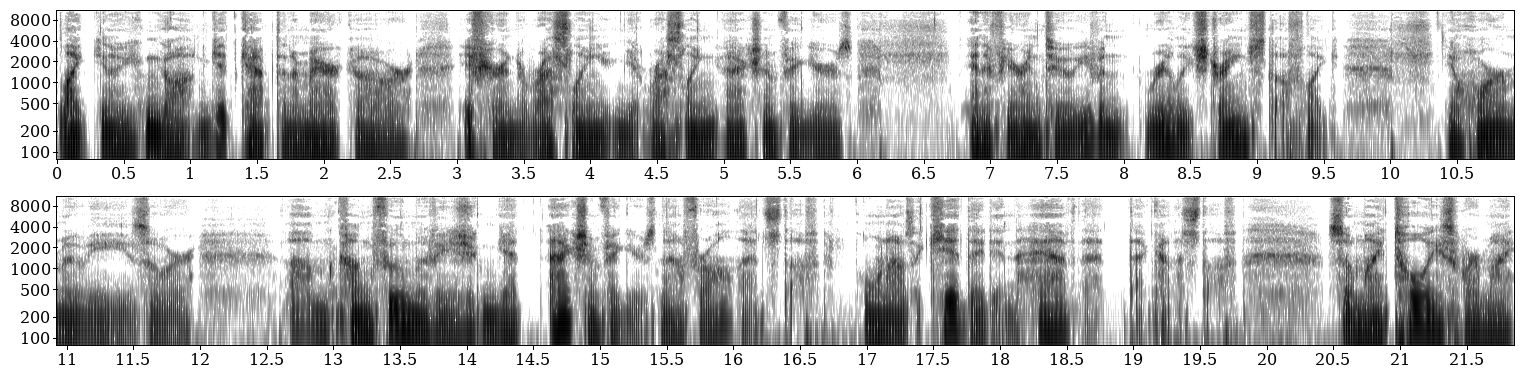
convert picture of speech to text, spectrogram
Like, you know, you can go out and get Captain America, or if you're into wrestling, you can get wrestling action figures. And if you're into even really strange stuff like, you know, horror movies or um, kung fu movies, you can get action figures now for all that stuff. When I was a kid, they didn't have that that kind of stuff. So my toys were my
